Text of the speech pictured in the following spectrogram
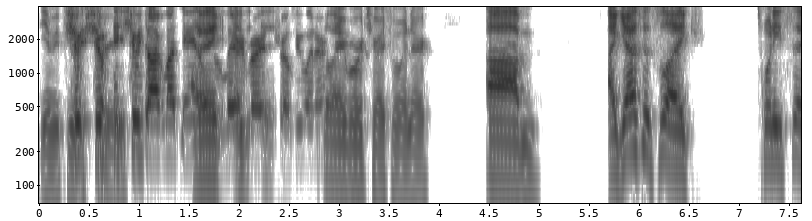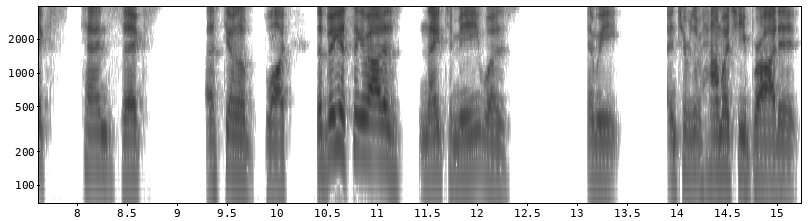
the MVP. Should, should, we, should we talk about Tatum, think, the Larry Bird Trophy winner? The Larry Bird Trophy winner. Um, I guess it's like 26, 10, 6. I steal on the block. The biggest thing about his night to me was, and we, in terms of how much he brought it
